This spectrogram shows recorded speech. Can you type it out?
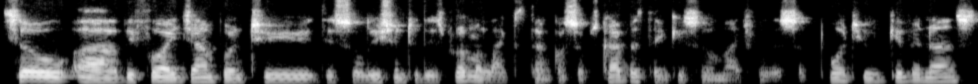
So uh, before I jump onto the solution to this problem, I'd like to thank our subscribers. Thank you so much for the support you've given us.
